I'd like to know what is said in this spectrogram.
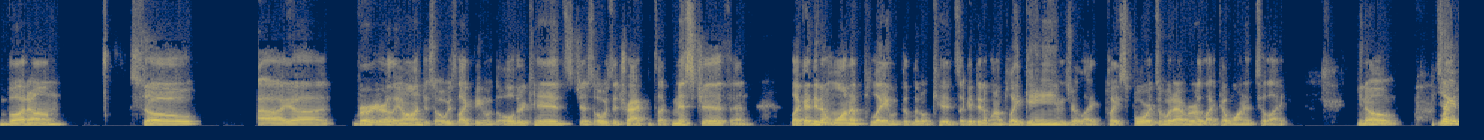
But um, so I uh very early on just always liked being with the older kids, just always attracted to like mischief and like I didn't want to play with the little kids. Like I didn't want to play games or like play sports or whatever. Like I wanted to like, you know, So you like-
